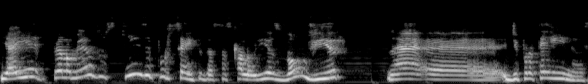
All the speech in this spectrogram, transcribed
E aí, pelo menos os 15% dessas calorias vão vir né, é, de proteínas.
